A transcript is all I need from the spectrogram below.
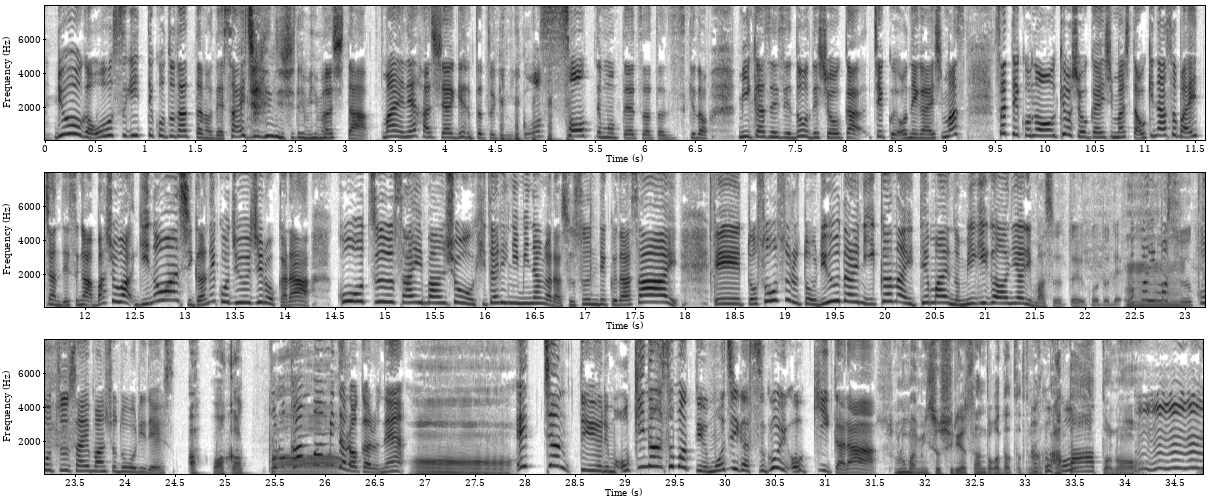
量が多すぎってことだったので再チャレンジしてみました。前ね、箸揚げやった時にごっそって持ったやつだったんですけど、ミーカー先生どうでしょうか？チェックお願いします。さて、この今日紹介しました沖縄そばえっちゃんですが、場所は宜野湾市金子十字路から交通裁判所を左に見ながら進んでください。えーと、そうすると、流大に行かない手前の右側にありますということで。わかります？交通裁判所通りです。あわかったこの看板見たらわかるね。あーえっちゃんっていうよりも沖縄そばっていう文字がすごい大きいから、その前味噌汁屋さんとかだったと思うあここ？アパートの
